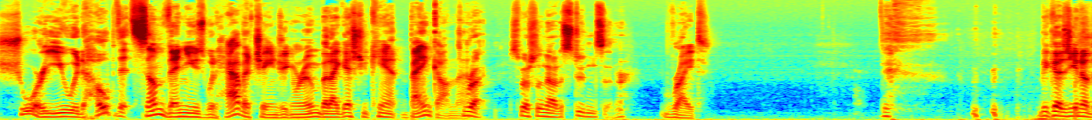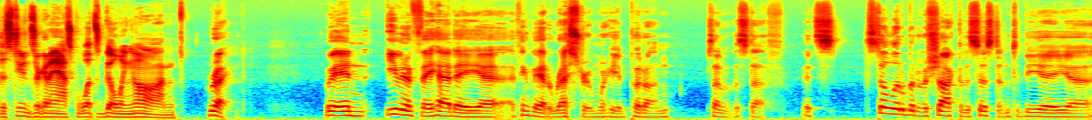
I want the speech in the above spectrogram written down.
Sure, you would hope that some venues would have a changing room, but I guess you can't bank on that. Right, especially not a student center. Right. because, you know, the students are going to ask what's going on. Right. And even if they had a, uh, I think they had a restroom where he had put on some of the stuff. It's still a little bit of a shock to the system to be a uh,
